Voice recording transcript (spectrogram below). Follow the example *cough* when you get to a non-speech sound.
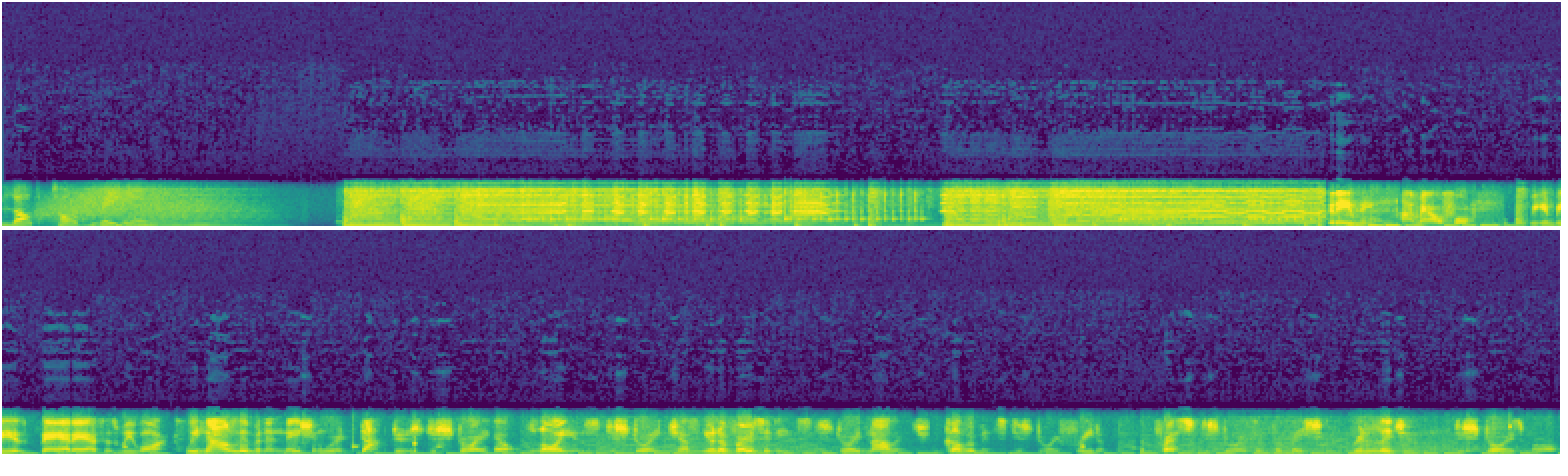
Blog Talk Radio. Good evening. I'm ALFO. We can be as badass as we want. We now live in a nation where doctors destroy health, lawyers destroy justice, universities destroy knowledge, governments destroy freedom, the press destroys information, religion destroys morals.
